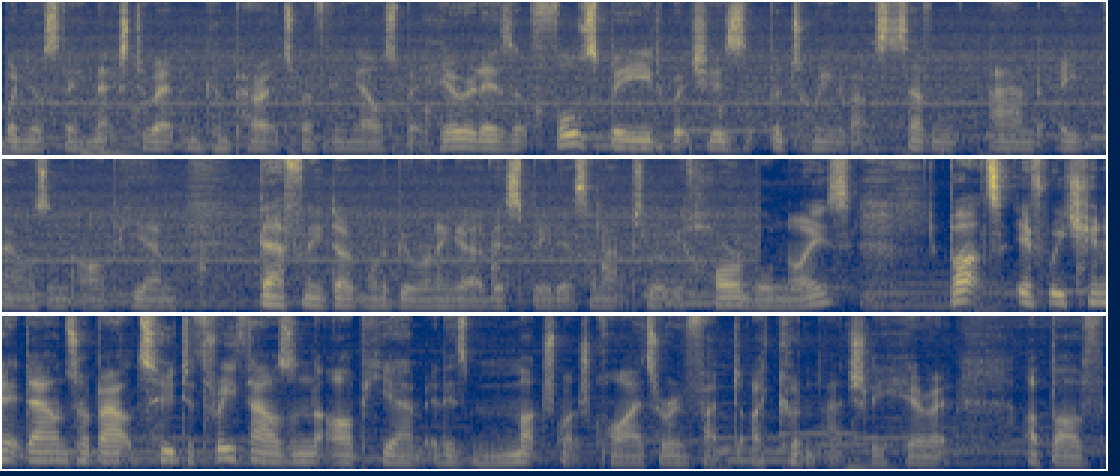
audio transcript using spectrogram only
when you're sitting next to it and compare it to everything else. But here it is at full speed which is between about 7 and 8000 RPM definitely don't want to be running at this speed. It's an absolutely horrible noise but if we tune it down to about 2 to 3000 RPM, it is much, much quieter. In fact, I couldn't actually hear it above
